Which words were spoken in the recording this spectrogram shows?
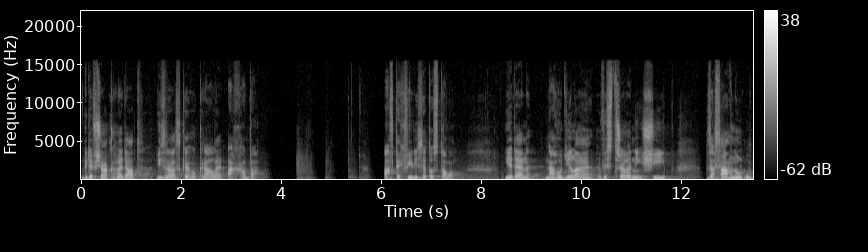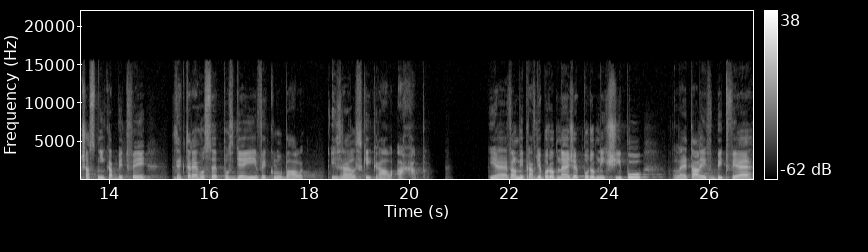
Kde však hledat izraelského krále Achaba? A v té chvíli se to stalo. Jeden nahodilé vystřelený šíp zasáhnul účastníka bitvy, ze kterého se později vyklubal izraelský král Achab. Je velmi pravděpodobné, že podobných šípů létaly v bitvě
